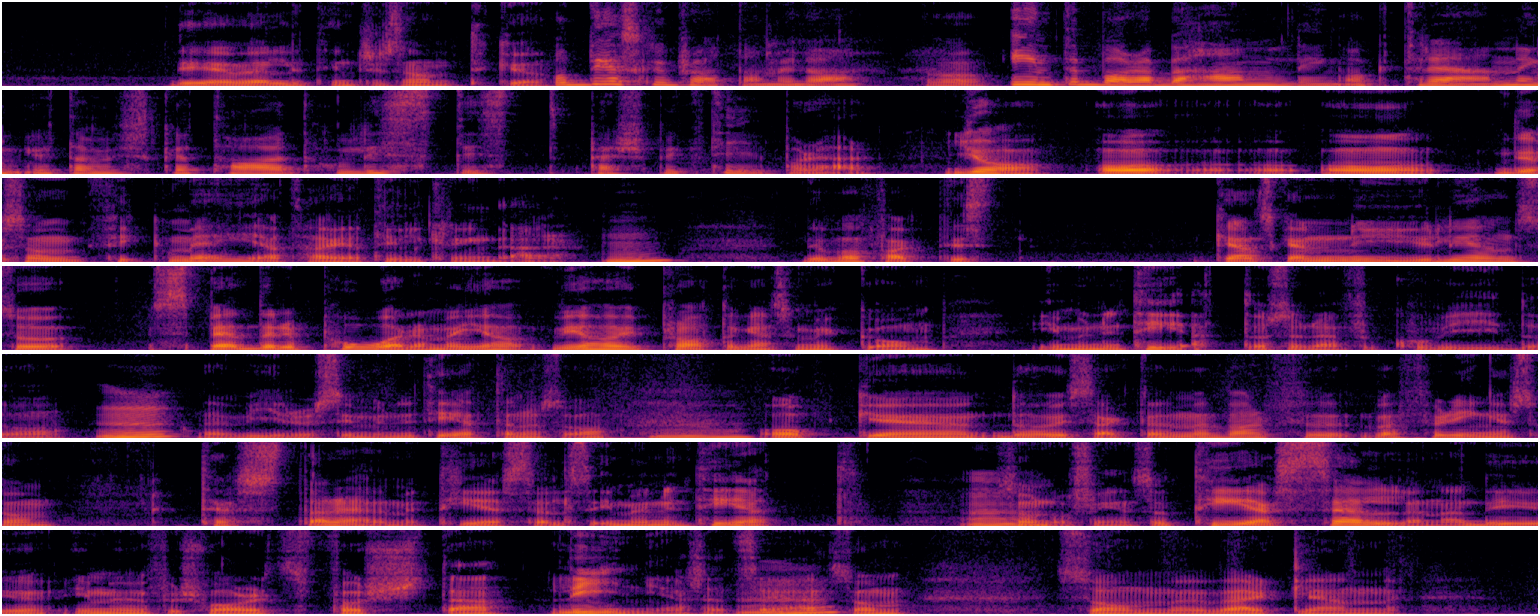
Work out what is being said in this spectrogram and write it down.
Det är väldigt intressant tycker jag. Och det ska vi prata om idag. Ja. Inte bara behandling och träning utan vi ska ta ett holistiskt perspektiv på det här. Ja, och, och, och det som fick mig att haja till kring det här, Mm. det var faktiskt ganska nyligen så spädde det på det. Men jag, vi har ju pratat ganska mycket om immunitet och sådär för covid och Mm. den virusimmuniteten och så. Mm. Och eh, då har vi sagt att men varför, varför ingen som testar det här med T-cellsimmunitet Mm. som då finns. Och T-cellerna, det är ju immunförsvarets första linje så att säga. Mm. Som, som verkligen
